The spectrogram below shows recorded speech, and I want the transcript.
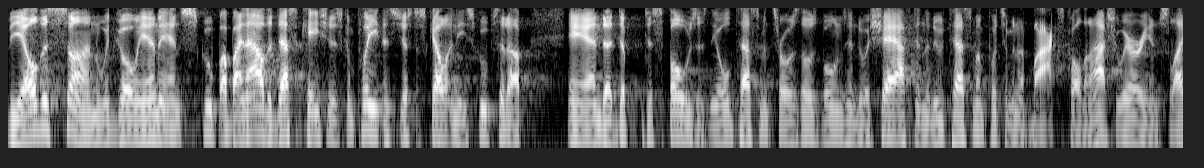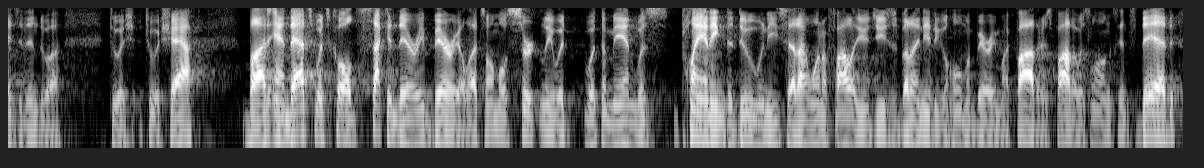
the eldest son would go in and scoop up. By now, the desiccation is complete, and it's just a skeleton. He scoops it up and uh, di- disposes. The Old Testament, throws those bones into a shaft. In the New Testament, puts them in a box called an ossuary and slides it into a, to, a, to a shaft. But, and that's what's called secondary burial. That's almost certainly what, what the man was planning to do when he said, I want to follow you, Jesus, but I need to go home and bury my father. His father was long since dead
